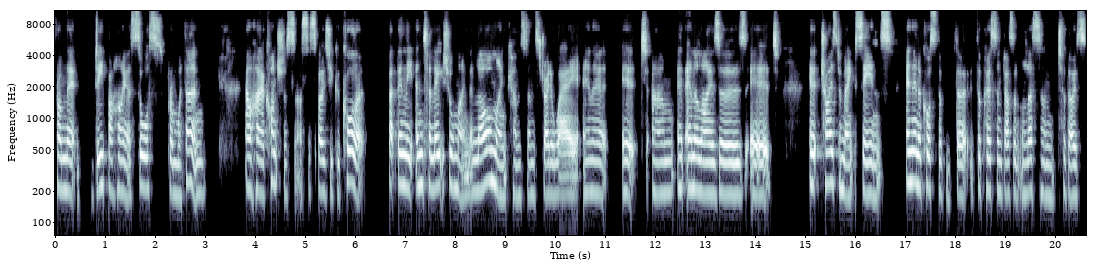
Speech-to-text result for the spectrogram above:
from that deeper, higher source from within, our higher consciousness, I suppose you could call it. But then the intellectual mind, the lower mind comes in straight away and it it um, it analyzes it it tries to make sense. And then of course the, the the person doesn't listen to those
